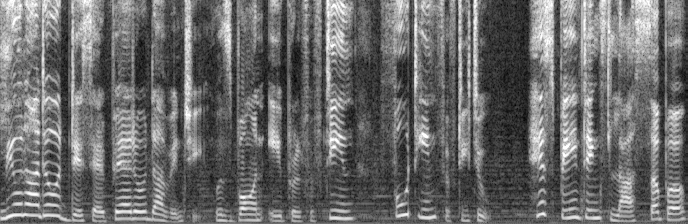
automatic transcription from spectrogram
Leonardo de ser Piero da Vinci was born April 15, 1452. His paintings Last Supper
